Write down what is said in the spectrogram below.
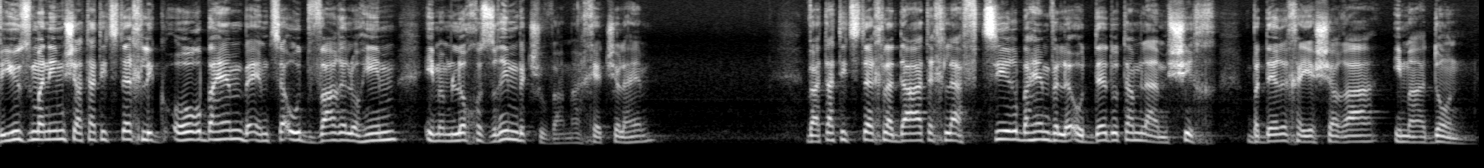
ויהיו זמנים שאתה תצטרך לגעור בהם באמצעות דבר אלוהים אם הם לא חוזרים בתשובה מהחטא שלהם. ואתה תצטרך לדעת איך להפציר בהם ולעודד אותם להמשיך בדרך הישרה עם האדון.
